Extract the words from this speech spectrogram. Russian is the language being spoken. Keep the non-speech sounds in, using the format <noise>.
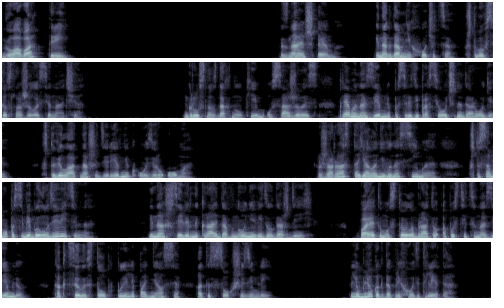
Глава 3 Знаешь, Эм, иногда мне хочется, чтобы все сложилось иначе. Грустно вздохнул Ким, усаживаясь прямо на землю посреди проселочной дороги, что вела от нашей деревни к озеру Ома. Жара стояла невыносимая, что само по себе было удивительно. И наш северный край давно не видел дождей. Поэтому стоило брату опуститься на землю, как целый столб пыли поднялся от иссохшей земли. Люблю, когда приходит лето.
